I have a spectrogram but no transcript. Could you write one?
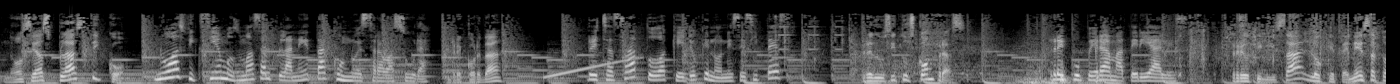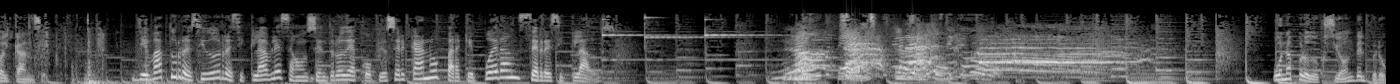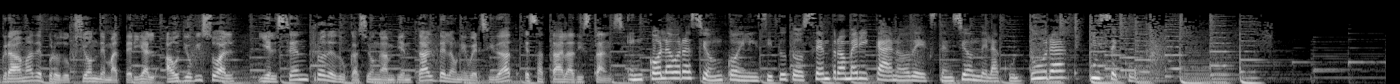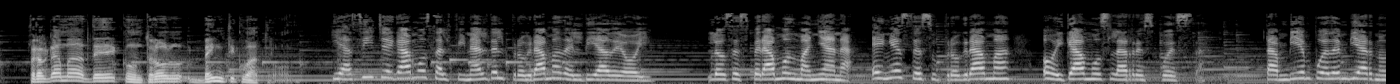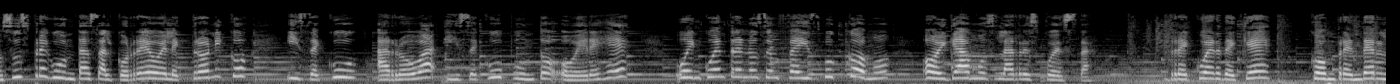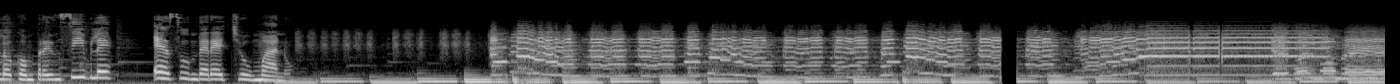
No seas plástico. No asfixiemos más al planeta con nuestra basura. Recordá. Rechaza todo aquello que no necesites. Reducí tus compras. Recupera materiales. Reutiliza lo que tenés a tu alcance. Lleva tus residuos reciclables a un centro de acopio cercano para que puedan ser reciclados. No seas plástico una producción del Programa de Producción de Material Audiovisual y el Centro de Educación Ambiental de la Universidad Estatal a Distancia. En colaboración con el Instituto Centroamericano de Extensión de la Cultura, ICQ. Programa de Control 24. Y así llegamos al final del programa del día de hoy. Los esperamos mañana en este su programa Oigamos la Respuesta. También puede enviarnos sus preguntas al correo electrónico isq.org o encuéntrenos en Facebook como Oigamos la Respuesta. Recuerde que comprender lo comprensible es un derecho humano. Llegó el momento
